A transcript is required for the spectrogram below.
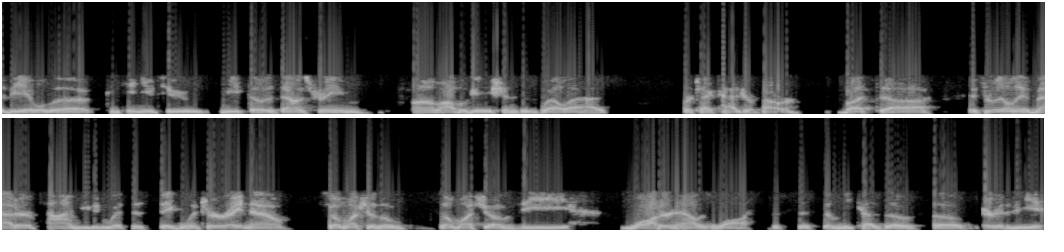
to be able to continue to meet those downstream um, obligations as well as protect hydropower. But uh, it's really only a matter of time, even with this big winter right now. So much of the so much of the water now is lost to the system because of the aridity,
